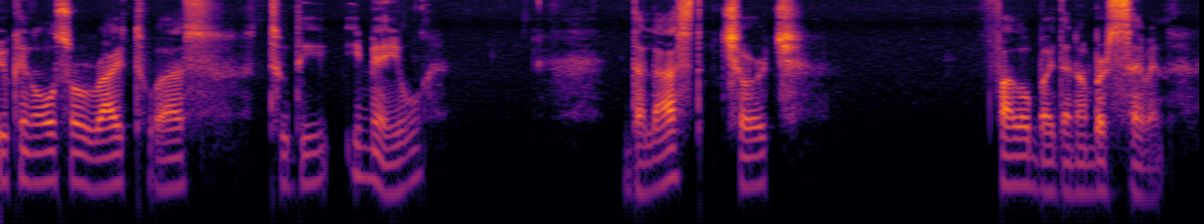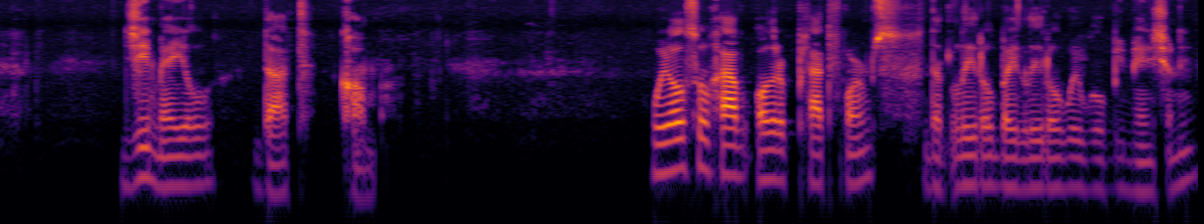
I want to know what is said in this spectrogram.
you can also write to us to the email the last church followed by the number 7 gmail.com we also have other platforms that little by little we will be mentioning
